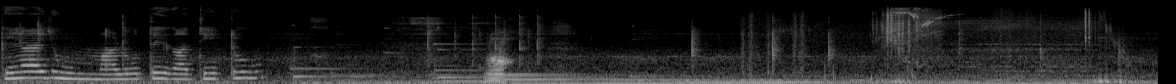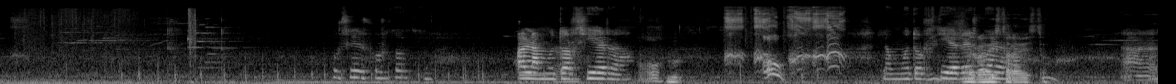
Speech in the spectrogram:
Aquí hay un malote gatito. No. Pues sí, es verdad. A la motosierra. La motosierra es La he visto, la para... he visto. Ah,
